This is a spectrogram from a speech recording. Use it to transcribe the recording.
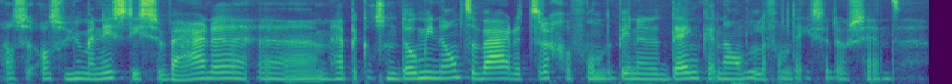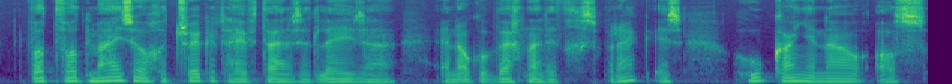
als, als humanistische waarde, uh, heb ik als een dominante waarde teruggevonden binnen het denken en handelen van deze docenten. Wat, wat mij zo getriggerd heeft tijdens het lezen en ook op weg naar dit gesprek, is hoe kan je nou als,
